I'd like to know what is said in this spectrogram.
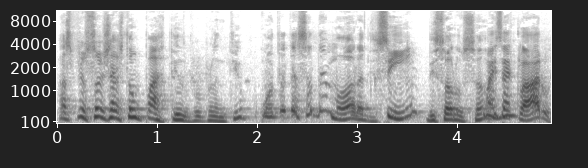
as pessoas já estão partindo para o plantio por conta dessa demora de, Sim, de solução. Mas é claro.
